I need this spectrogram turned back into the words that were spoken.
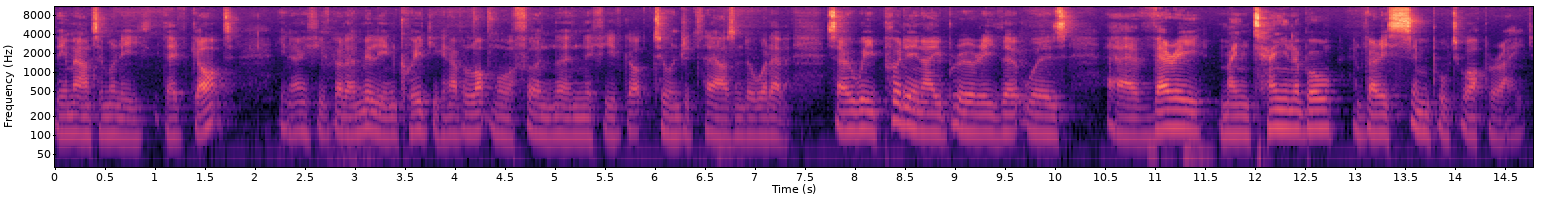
the amount of money they've got. You know, if you've got a million quid, you can have a lot more fun than if you've got 200,000 or whatever. So we put in a brewery that was uh, very maintainable and very simple to operate.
